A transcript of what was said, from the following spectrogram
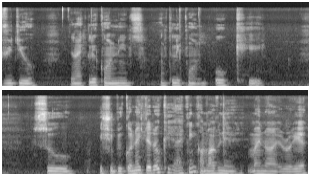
video. Then i click on it and click on ok. So it should be connected. Okay i think i'm having a minor error here.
